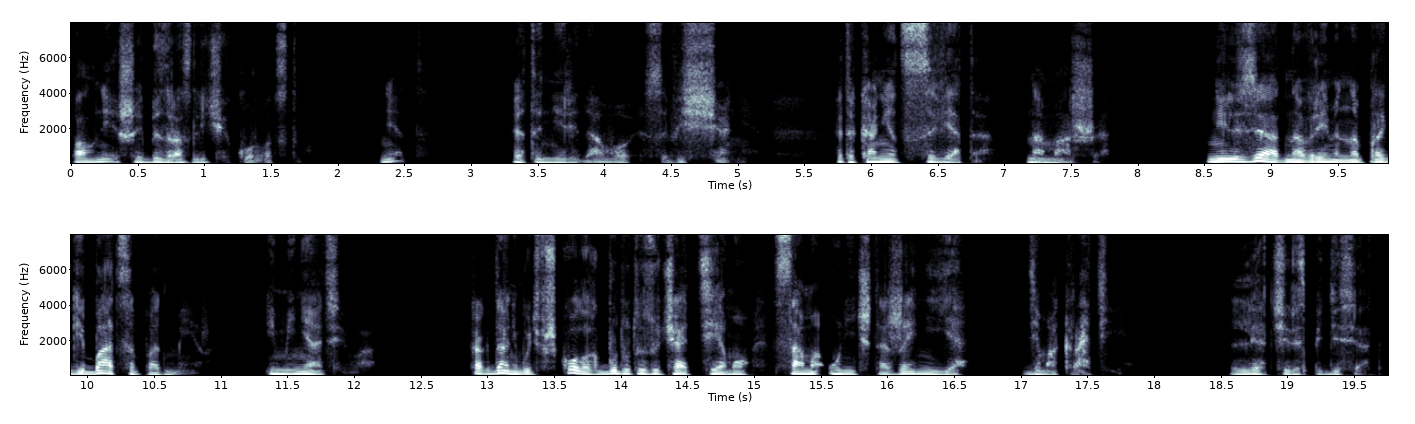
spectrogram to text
полнейшее безразличие к уродству. Нет, это не рядовое совещание. Это конец света на марше. Нельзя одновременно прогибаться под мир и менять его. Когда-нибудь в школах будут изучать тему самоуничтожения демократии. Лет через пятьдесят.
